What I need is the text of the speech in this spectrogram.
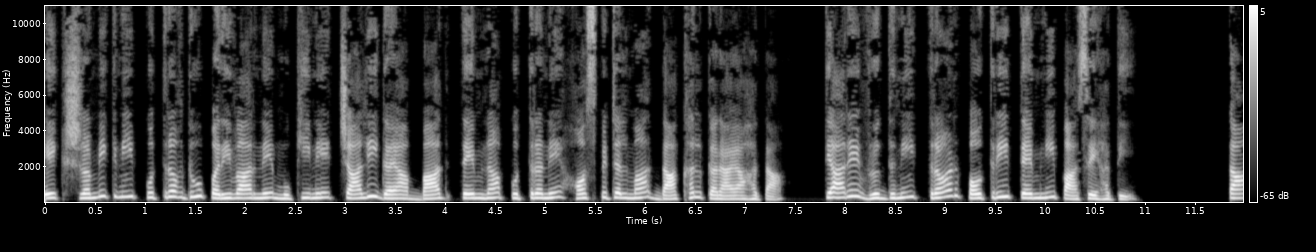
એક શ્રમિકની પુત્રવધુ પરિવારને મૂકીને ચાલી ગયા બાદ તેમના પુત્રને હોસ્પિટલમાં દાખલ કરાયા હતા. ત્યારે વૃદ્ધની ત્રણ પૌત્રી તેમની પાસે હતી. તા.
